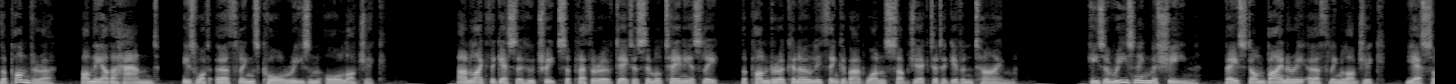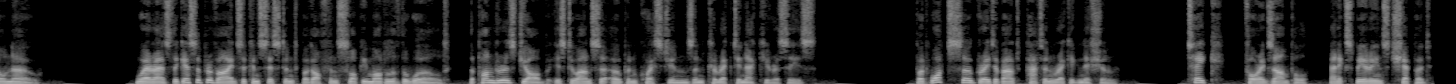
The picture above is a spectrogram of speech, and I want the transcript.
The ponderer, on the other hand, is what earthlings call reason or logic. Unlike the guesser who treats a plethora of data simultaneously, the ponderer can only think about one subject at a given time. He's a reasoning machine, based on binary earthling logic, yes or no. Whereas the guesser provides a consistent but often sloppy model of the world, the ponderer's job is to answer open questions and correct inaccuracies. But what's so great about pattern recognition? Take, for example, an experienced shepherd,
